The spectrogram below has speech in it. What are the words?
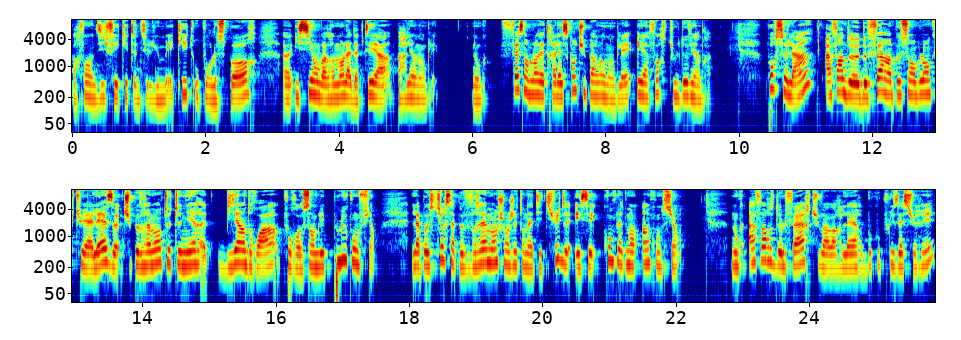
Parfois on dit fake it until you make it ou pour le sport. Euh, ici on va vraiment l'adapter à parler en anglais. Donc fais semblant d'être à l'aise quand tu parles en anglais et à force tu le deviendras. Pour cela, afin de, faire un peu semblant que tu es à l'aise, tu peux vraiment te tenir bien droit pour sembler plus confiant. La posture, ça peut vraiment changer ton attitude et c'est complètement inconscient. Donc à force de le faire, tu vas avoir l'air beaucoup plus assuré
